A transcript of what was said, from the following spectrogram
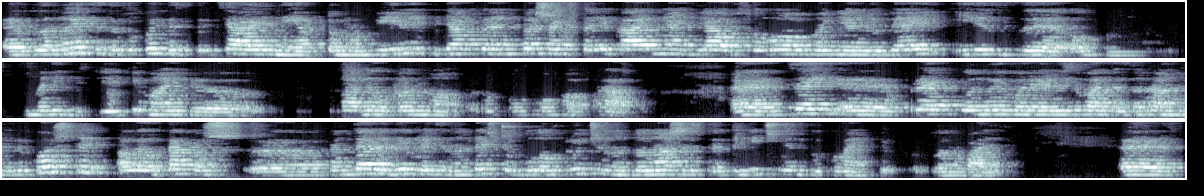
Е, Планується закупити спеціальні автомобілі для КНП «Шацька лікарня для обслуговування людей із е, інвалідністю, які мають е, вади опорно-рухового апарату. Е, Цей е, проект плануємо реалізувати за грантові кошти, але також е, грантери дивляться на те, стратегічних документів планування. Е,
